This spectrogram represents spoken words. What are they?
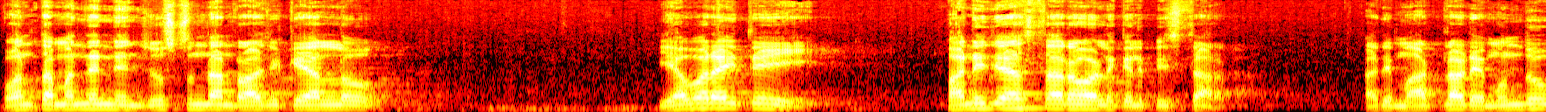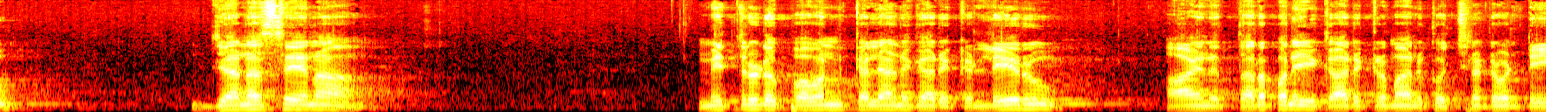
కొంతమందిని నేను చూస్తున్నాను రాజకీయాల్లో. ఎవరైతే పని చేస్తారో వాళ్ళు గెలిపిస్తారు. అది మాట్లాడే ముందు జనసేన మిత్రుడు పవన్ కళ్యాణ్ గారు ఇక్కడ లేరు. ఆయన తరపున ఈ కార్యక్రమానికి వచ్చినటువంటి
